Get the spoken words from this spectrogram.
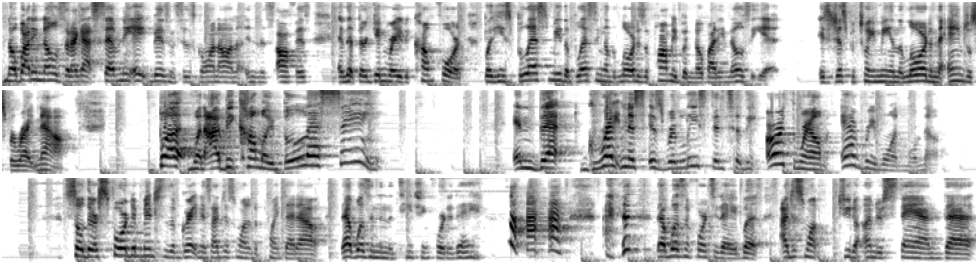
Nobody knows that I got 78 businesses going on in this office and that they're getting ready to come forth. But he's blessed me. The blessing of the Lord is upon me, but nobody knows it yet. It's just between me and the Lord and the angels for right now. But when I become a blessing, and that greatness is released into the earth realm, everyone will know. So there's four dimensions of greatness. I just wanted to point that out. That wasn't in the teaching for today. that wasn't for today, but I just want you to understand that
